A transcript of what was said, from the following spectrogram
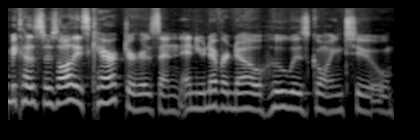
Because there's all these characters and and you never know who is going to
